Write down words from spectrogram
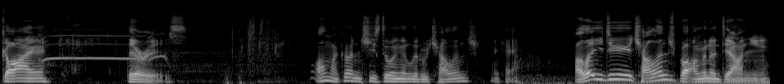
guy there is. Oh my god, and she's doing a little challenge? Okay. I'll let you do your challenge, but I'm gonna down you.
